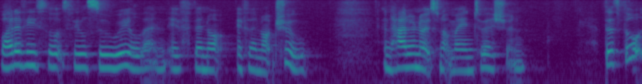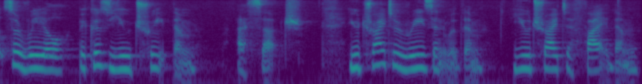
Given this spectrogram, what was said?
why do these thoughts feel so real then if they're not if they're not true? And how do I know it's not my intuition? The thoughts are real because you treat them as such. You try to reason with them. You try to fight them.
